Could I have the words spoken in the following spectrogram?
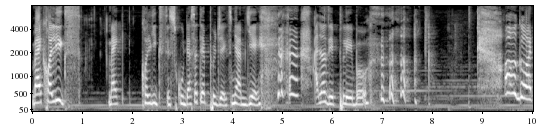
My colleagues my colleagues in school that started projects. Me i'm here. I just a play but oh god.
